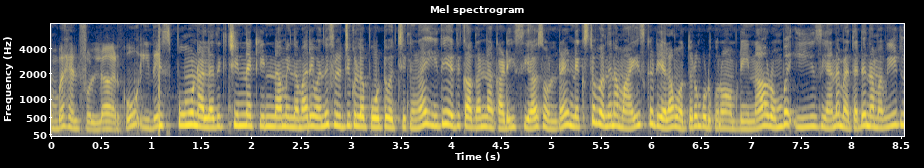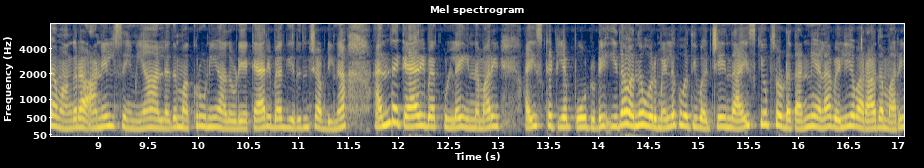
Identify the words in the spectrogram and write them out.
ரொம்ப ஹெல்ப்ஃபுல்லாக இருக்கும். இதே ஸ்பூன் அல்லது சின்ன கிண்ணம் இந்த மாதிரி வந்து ஃப்ரிட்ஜுக்குள்ளே போட்டு வச்சுக்கோங்க. இது எதுக்காக நான் கடைசியாக சொல்கிறேன் நெக்ஸ்ட் வந்து நம்ம ஐஸ் கட்டியெல்லாம் ஒத்தரம் கொடுக்குறோம் அப்படின்னா ரொம்ப ஈஸியான மெத்தட் நம்ம வீட்டில் வாங்குற அனில் சேமியா அல்லது மக்ரூனி அதோடைய கேரி பேக் இருந்துச்சு அப்படின்னா அந்த கேரி பேக்குள்ளே இந்த மாதிரி ஐஸ் கட்டியை போட்டுட்டு இதை வந்து ஒரு மெழுகுவத்தி வச்சு இந்த ஐஸ் கியூப்ஸோட தண்ணியெல்லாம் வெளியே வராத மாதிரி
